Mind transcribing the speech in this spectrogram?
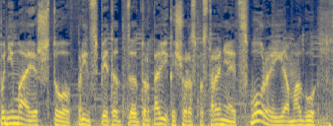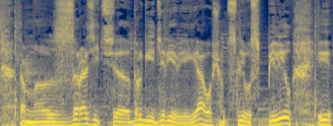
понимаю, что, в принципе, этот трутовик еще распространяет споры, и я могу там заразить другие деревья. Я, в общем-то, сливу спилил и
